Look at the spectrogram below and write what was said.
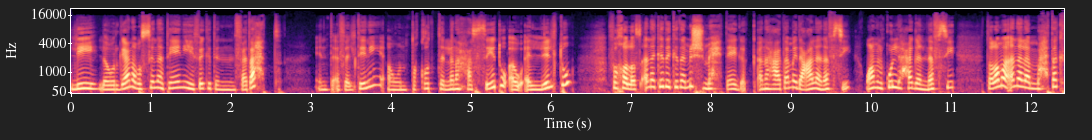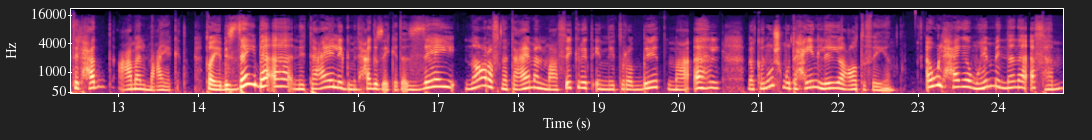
ليه؟ لو رجعنا بصينا تاني هي فكره إن فتحت أنت قفلتني أو انتقدت اللي أنا حسيته أو قللته فخلاص أنا كده كده مش محتاجك. أنا هعتمد على نفسي وأعمل كل حاجة لنفسي طالما أنا لما احتجت لحد عمل معايا كده. طيب إزاي بقى نتعالج من حاجة زي كده؟ إزاي نعرف نتعامل مع فكرة إني اتربيت مع أهل ما كانوش متاحين ليا عاطفيا؟ أول حاجة مهم إن أنا أفهم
